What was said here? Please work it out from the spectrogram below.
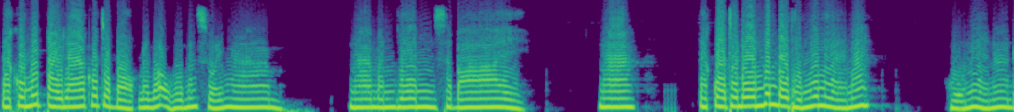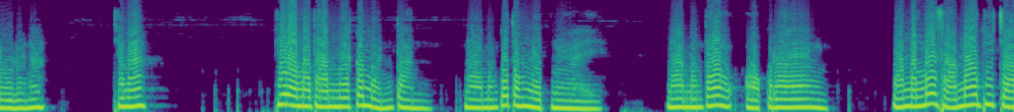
แต่คนที่ไปแล้วก็จะบอกเลยว่าโอ้โหมันสวยงามนะมันเย็นสบายนะ แต่กว่าจะเดินขึ้นไปถึงนี่เหนื่อยนะโหเหนื่อยน่าดูเลยนะใช่ไหมที่เรามาทำเนี่ยก็เหมือนกันนะมันก็ต้องเหน็ดเหนื่อย นะมันต้องออกแรงนะมันไม่สามารถที่จะ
